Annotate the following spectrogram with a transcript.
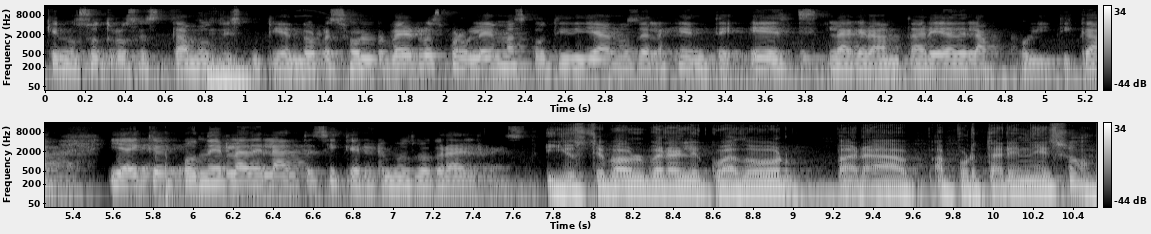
que nosotros estamos discutiendo. Resolver los problemas cotidianos de la gente es la gran tarea de la política y hay que ponerla adelante si queremos lograr el resto. ¿Y usted va a volver al Ecuador para aportar en eso?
